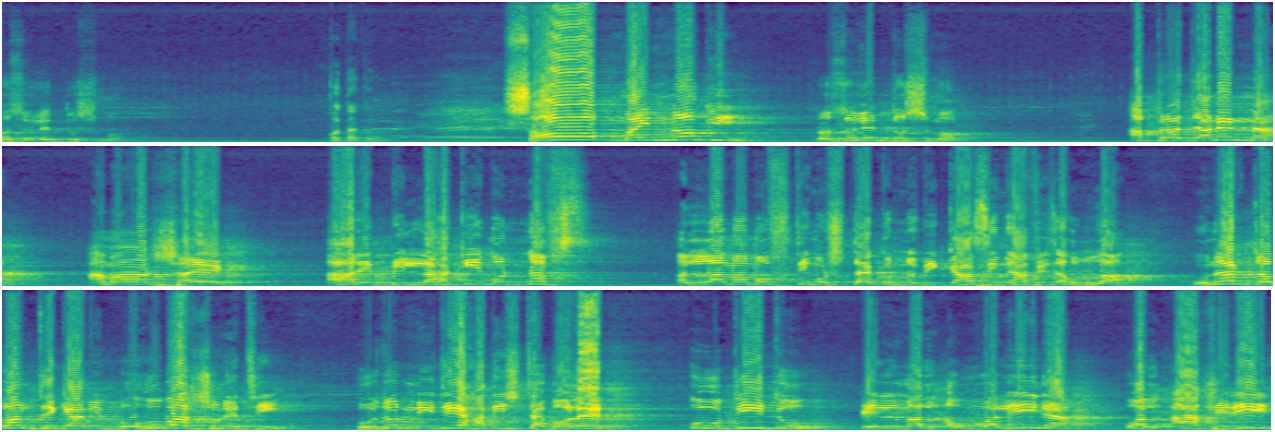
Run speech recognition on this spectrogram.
রসুলের দুশ্মন। কথা কোন। সব মান্য কি রসুলের দুশ্মন? আপনারা জানেন না, আমার শেখ আরিফ বিল্লাহ হাকিমুন নফস, আল্লামা মুফতি মুশতাকুন নবী কাসিম হাফিজাহুল্লাহ, উনার জবান থেকে আমি বহুবার শুনেছি হুজুর নিজে হাদিসটা বলেন, উতিতু ইলমাল আউয়ালিনা ওয়াল আখিরিন।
